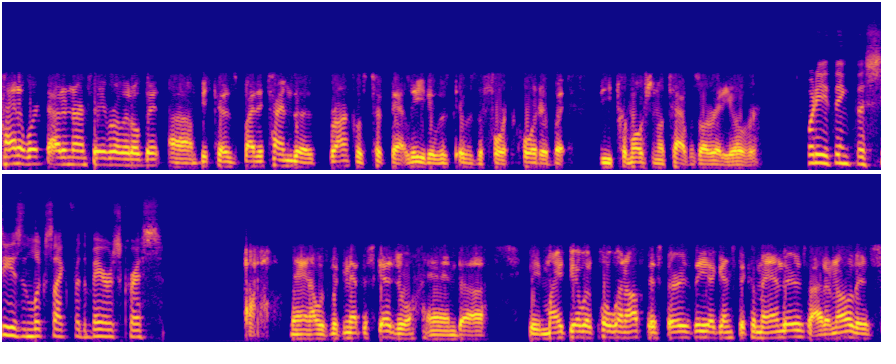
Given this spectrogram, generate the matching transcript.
kind of worked out in our favor a little bit um, because by the time the Broncos took that lead, it was it was the fourth quarter, but the promotional tab was already over. What do you think the season looks like for the Bears, Kris? man, I was looking at the schedule, and uh, they might be able to pull one off this Thursday against the Commanders. I don't know. There's,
